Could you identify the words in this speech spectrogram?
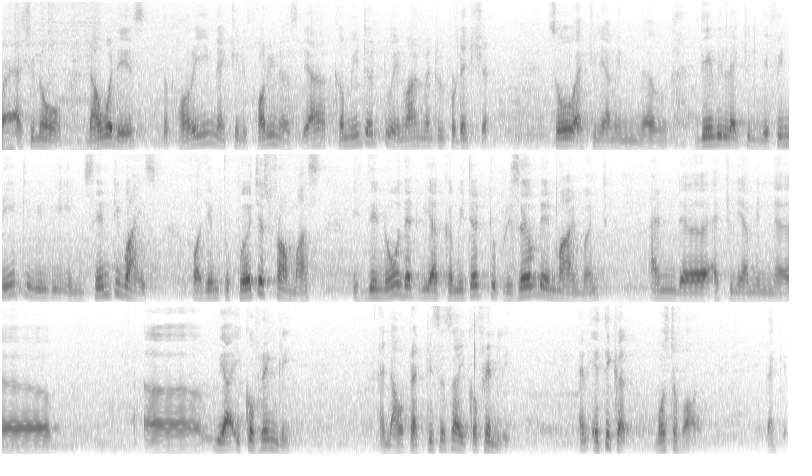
as you know, nowadays the foreign actually foreigners they are committed to environmental protection. So actually, I mean, uh, they will actually definitely will be incentivized for them to purchase from us if they know that we are committed to preserve the environment and uh, actually, I mean, uh, uh, we are eco-friendly and our practices are eco-friendly and ethical most of all. Thank you.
